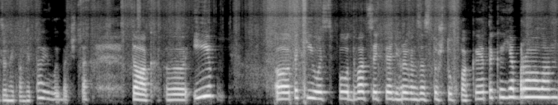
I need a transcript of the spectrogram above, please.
вже не пам'ятаю, вибачте. Так, е, і е, такі ось по 25 гривень за 100 штук пакетики я брала.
